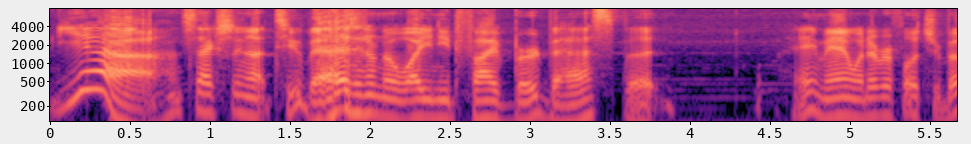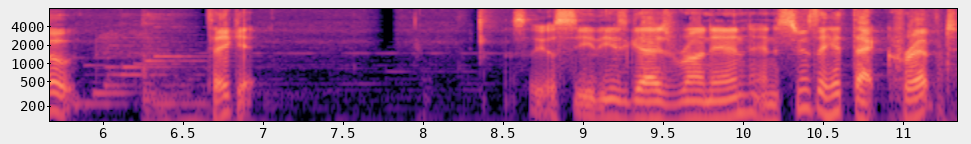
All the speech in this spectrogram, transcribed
yeah, that's actually not too bad. I don't know why you need five bird bass, but hey man, whatever floats your boat, take it. So you'll see these guys run in, and as soon as they hit that crypt,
